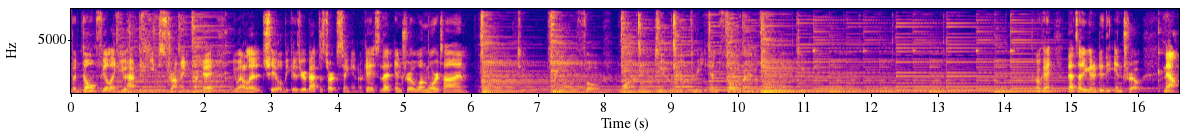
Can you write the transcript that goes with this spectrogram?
but don't feel like you have to keep strumming, okay? You want to let it chill because you're about to start singing, okay? So that intro one more time. Two, three, four, one and two and three and four and one and two and... Okay, that's how you're gonna do the intro. Now,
